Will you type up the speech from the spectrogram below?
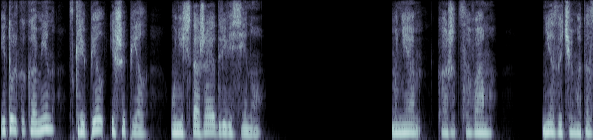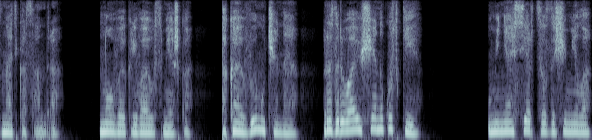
и только камин скрипел и шипел, уничтожая древесину. «Мне кажется, вам незачем это знать, Кассандра». Новая кривая усмешка — такая вымученная, разрывающая на куски. У меня сердце защемило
